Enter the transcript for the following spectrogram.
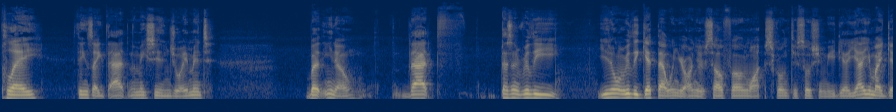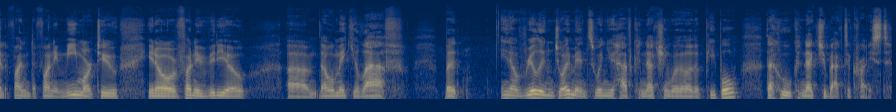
play, things like that that makes you enjoyment. But you know that doesn't really you don't really get that when you're on your cell phone scrolling through social media. Yeah, you might get find a funny meme or two, you know, or a funny video um, that will make you laugh. But you know, real enjoyments when you have connection with other people that who connect you back to Christ.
